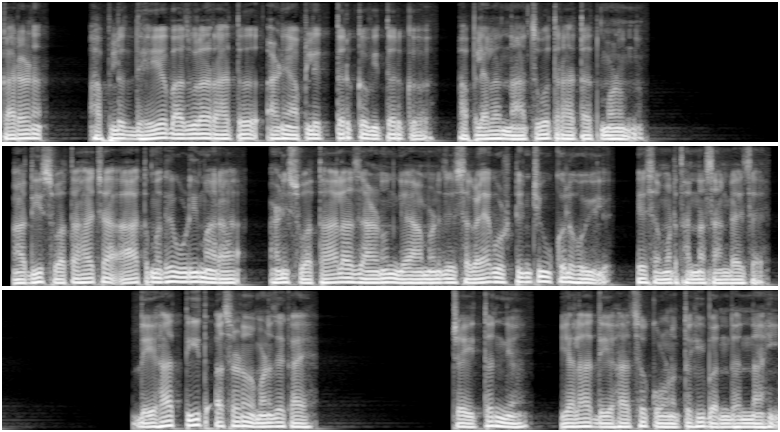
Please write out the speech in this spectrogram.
कारण आपलं ध्येय बाजूला राहतं आणि आपले तर्क वितर्क आपल्याला नाचवत राहतात म्हणून. आधी स्वतःच्या आतमध्ये उडी मारा आणि स्वतःला जाणून घ्या म्हणजे सगळ्या गोष्टींची उकल होईल हे समर्थांना सांगायचं आहे देहातीत असणं म्हणजे काय? चैतन्य याला देहाचं कोणतंही बंधन नाही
